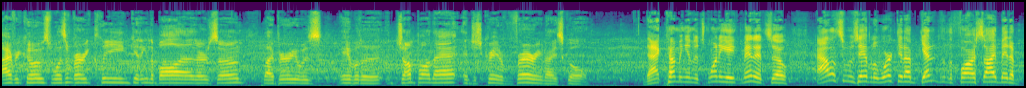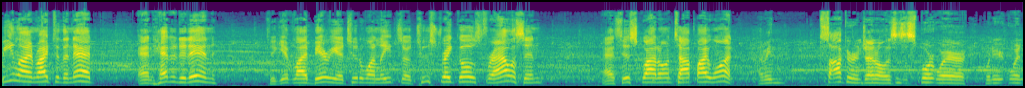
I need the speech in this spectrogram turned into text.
Ivory Coast wasn't very clean getting the ball out of their zone. Liberia was able to jump on that and just create a very nice goal. That coming in the 28th minute. So Allison was able to work it up, get it to the far side, made a beeline right to the net, and headed it in to give Liberia a 2 to 1 lead. So two straight goals for Allison as his squad on top by one. I mean, soccer in general, this is a sport where when when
